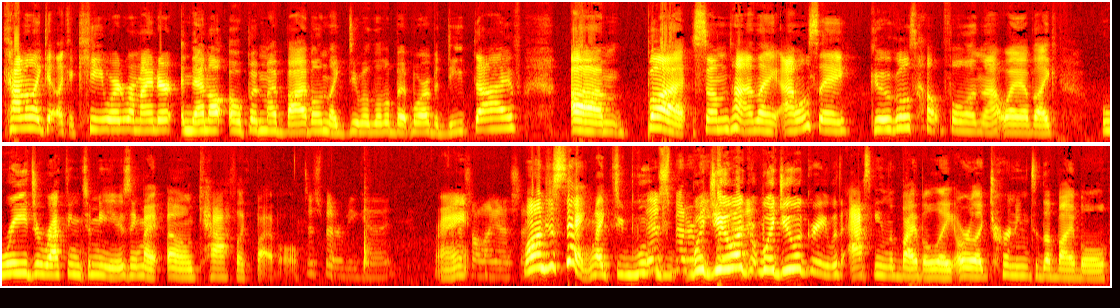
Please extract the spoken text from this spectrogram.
kind of like get like a keyword reminder and then I'll open my Bible and like do a little bit more of a deep dive. Um, but sometimes like I will say Google's helpful in that way of like redirecting to me using my own Catholic Bible, This better be good. Right? That's all I gotta say. Well, I'm just saying, like, do- w- would you ag- would you agree with asking the Bible, like, or like turning to the Bible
